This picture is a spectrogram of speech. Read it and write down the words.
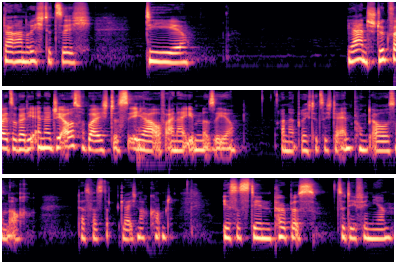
Daran richtet sich die, ja, ein Stück weit sogar die Energy aus, wobei ich das eher auf einer Ebene sehe. Daran richtet sich der Endpunkt aus und auch das, was gleich noch kommt, ist es, den Purpose zu definieren.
